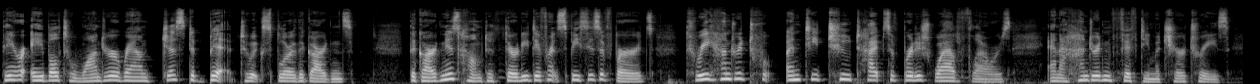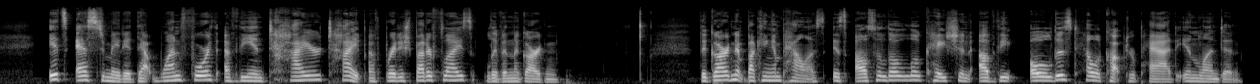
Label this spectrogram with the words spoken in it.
They are able to wander around just a bit to explore the gardens. The garden is home to 30 different species of birds, 322 types of British wildflowers, and 150 mature trees. It's estimated that one fourth of the entire type of British butterflies live in the garden. The garden at Buckingham Palace is also the location of the oldest helicopter pad in London.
